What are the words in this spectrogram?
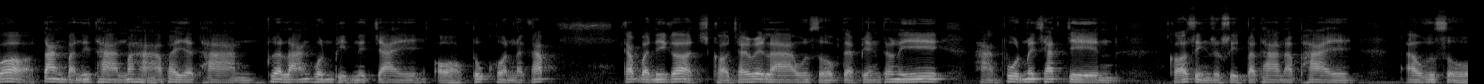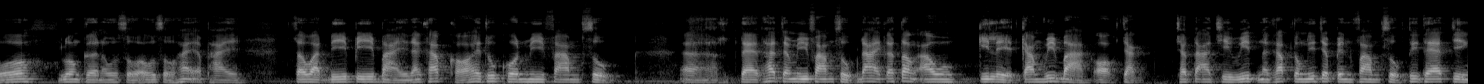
ก็ตั้งปณิธานมหาภัยทาน เพื่อล้างคนผิดในใจออกทุกคนนะครับ ครับวันนี้ก็ขอใช้เวลาอุโสแต่เพียงเท่านี้หากพูดไม่ชัดเจน ขอสิ่งศักดิ์สิทธิ์ประทานอภัยอาวุโสล่วงเกินอาวุโสอาวุโสให้อภัย สวัสดีปีใหม่นะครับ ขอให้ทุกคนมีความสุข แต่ถ้าจะมีความสุขได้ก็ต้องเอากิเลสกรรมวิบากออกจากชะตาชีวิตนะครับ ตรงนี้จะเป็นความสุขที่แท้จริง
